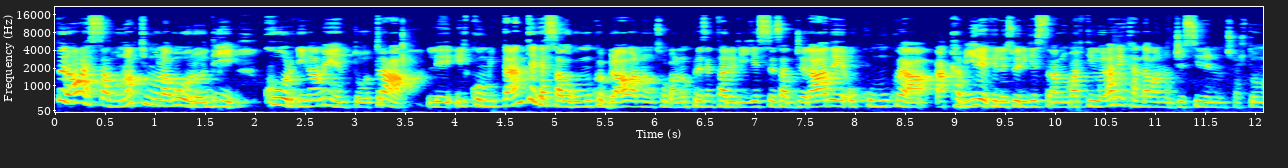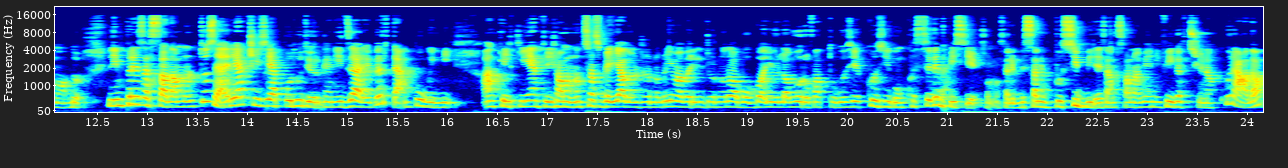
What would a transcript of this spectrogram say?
Però è stato un ottimo lavoro di coordinamento tra le, il committente, che è stato comunque bravo a non, insomma, non presentare richieste esagerate o comunque a, a, capire che le sue richieste erano particolari e che andavano gestite in un certo modo. L'impresa è stata molto seria, ci si è potuti organizzare per tempo, quindi anche il cliente, diciamo, non si è svegliato il giorno prima per il giorno dopo, voglio un lavoro fatto così e così con queste tempistiche insomma, sarebbe stato impossibile senza una pianificazione accurata,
